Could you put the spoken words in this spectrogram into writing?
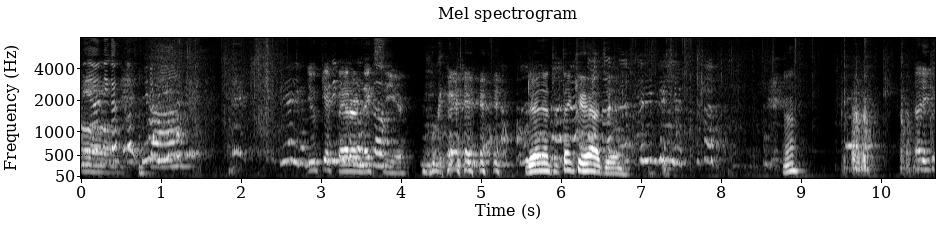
리안이가 썼어. You get better next year. Okay. 리안이한테 땡큐 해야지. 어? 야 이거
